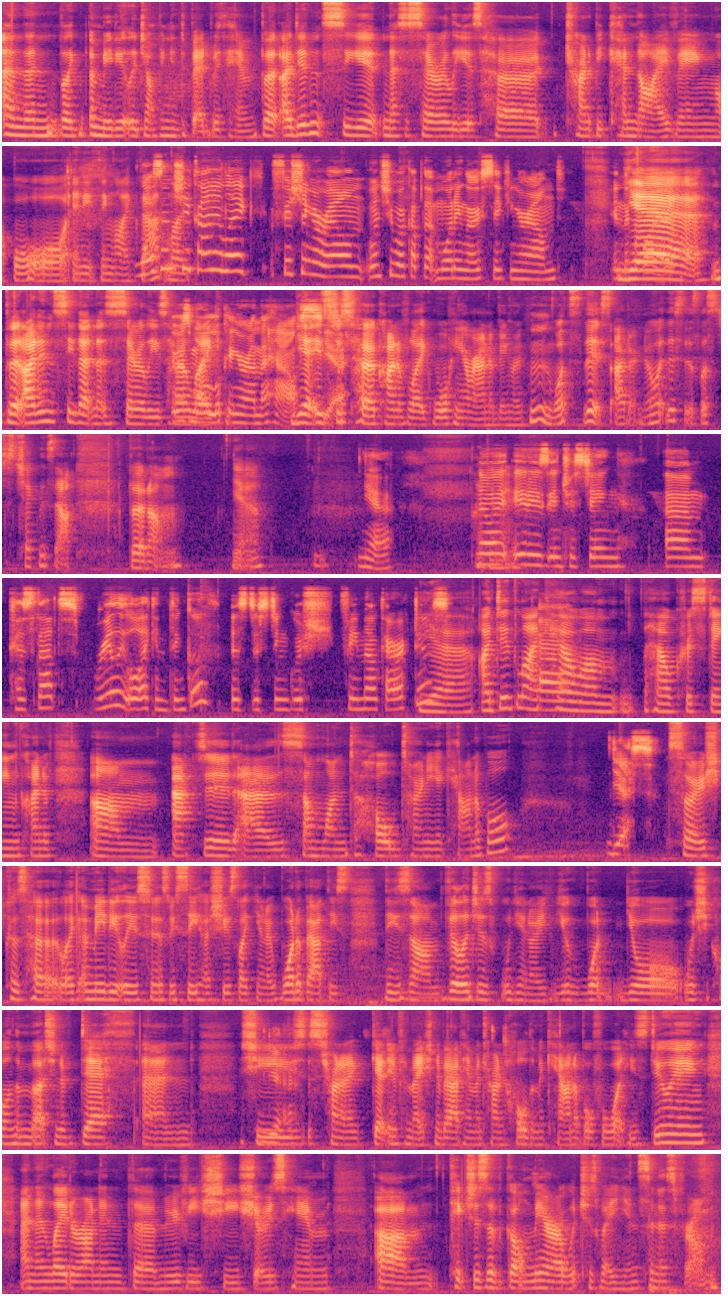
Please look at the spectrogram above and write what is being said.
and then like immediately jumping into bed with him. But I didn't see it necessarily as her trying to be conniving or anything like that. Wasn't like, she kind of like fishing around when she woke up that morning though, sneaking around? in the yeah, quiet. but I didn't see that necessarily as her it was like looking around the house. Yeah, it's yeah. just her kind of like walking around and being like, "Hmm, what's this? I don't know what this is. Let's just check this out." But um, yeah, yeah. No, it, it is interesting. Um, because that's really all I can think of is distinguished female characters. Yeah, I did like um, how um how Christine kind of um acted as someone to hold Tony accountable. Yes. So, because her like immediately as soon as we see her, she's like, you know, what about these these um villages? You know, you what your what she calling the merchant of death, and she's yeah. trying to get information about him and trying to hold him accountable for what he's doing. And then later on in the movie, she shows him um, pictures of Gulmira, which is where Yinsen is from.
